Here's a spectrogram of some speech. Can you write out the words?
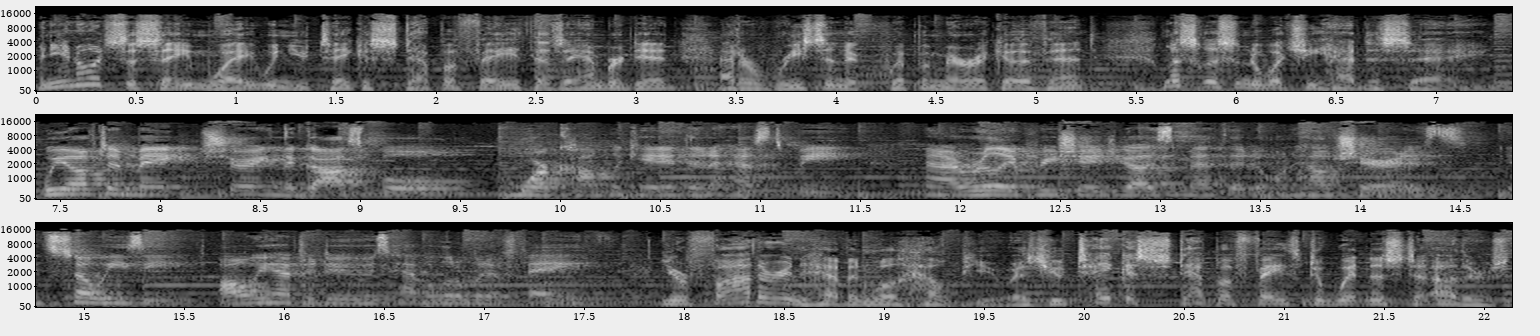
And you know it's the same way when you take a step of faith, as Amber did at a recent Equip America event? Let's listen to what she had to say. We often make sharing the gospel more complicated than it has to be. And I really appreciate you guys' method on how to share it. It's, it's so easy. All we have to do is have a little bit of faith. Your Father in heaven will help you as you take a step of faith to witness to others.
